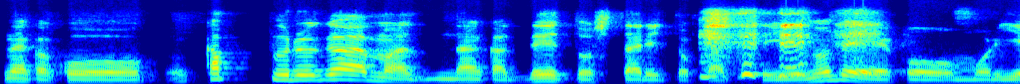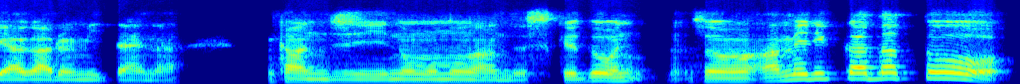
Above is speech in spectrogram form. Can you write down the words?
なんかこう、カップルが、まあ、なんかデートしたりとかっていうので、こう、盛り上がるみたいな感じのものなんですけど、その、アメリカだと、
